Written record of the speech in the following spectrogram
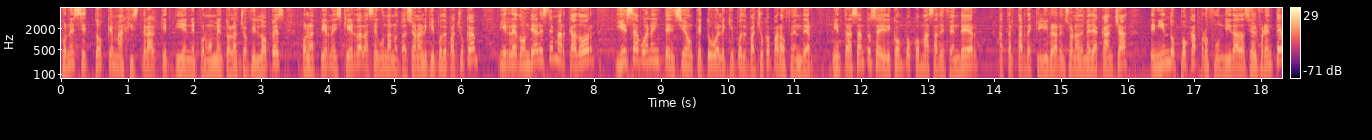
con ese toque magistral que tiene por momento la Chofis López con la pierna izquierda, la segunda anotación al equipo de Pachuca y redondear este marcador y esa buena intención que tuvo el equipo de Pachuca para ofender. Mientras Santos se dedicó un poco más a defender, a tratar de equilibrar en zona de media cancha, teniendo poca profundidad hacia el frente.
